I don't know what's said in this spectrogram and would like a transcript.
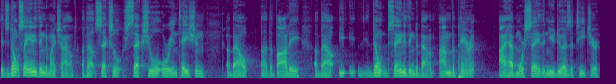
it's don't say anything to my child about sexual sexual orientation, about uh, the body, about don't say anything about them. I'm the parent. I have more say than you do as a teacher.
